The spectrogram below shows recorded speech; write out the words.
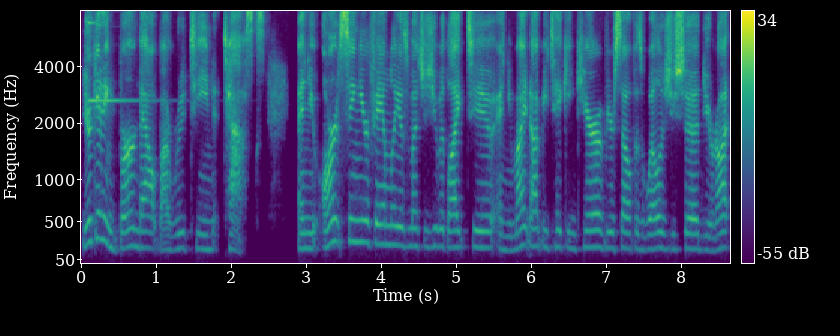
you're getting burned out by routine tasks and you aren't seeing your family as much as you would like to, and you might not be taking care of yourself as well as you should. You're not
